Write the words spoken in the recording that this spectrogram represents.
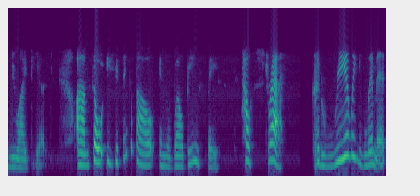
new ideas? Um, so if you think about in the well-being space how stress could really limit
